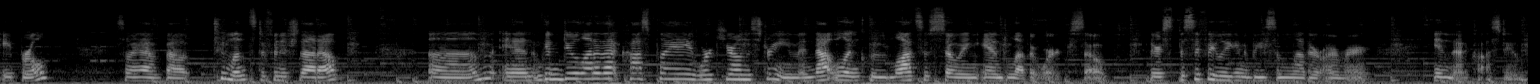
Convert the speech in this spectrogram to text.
April so I have about two months to finish that up. Um, and I'm going to do a lot of that cosplay work here on the stream, and that will include lots of sewing and leather work. So there's specifically going to be some leather armor in that costume.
